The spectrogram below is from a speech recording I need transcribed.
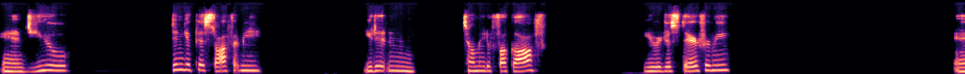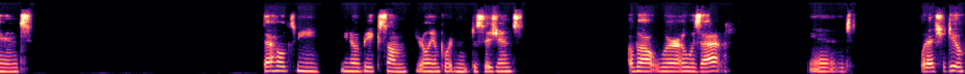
And you didn't get pissed off at me. You didn't tell me to fuck off. You were just there for me. And that helped me, you know, make some really important decisions about where I was at and what I should do.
